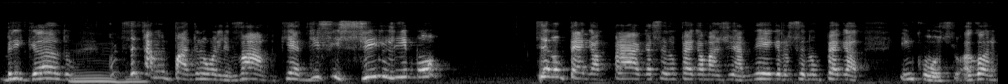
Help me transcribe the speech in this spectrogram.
brigando. Uhum. Quando você está num padrão elevado, que é dificílimo, você não pega praga, você não pega magia negra, você não pega encosto. Agora,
